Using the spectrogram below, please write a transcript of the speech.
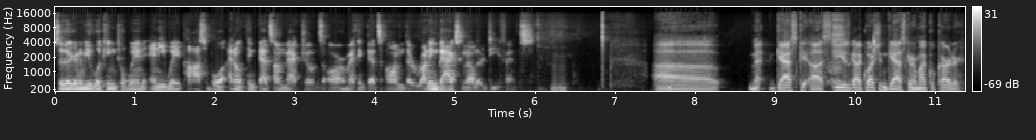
So they're going to be looking to win any way possible. I don't think that's on Mac Jones' arm. I think that's on their running backs and on their defense. Mm-hmm. Uh, Gaskin, uh, Steve's got a question. Gaskin or Michael Carter?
